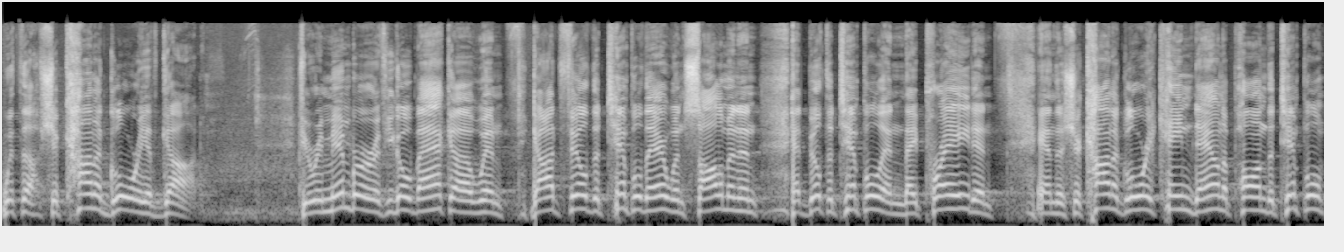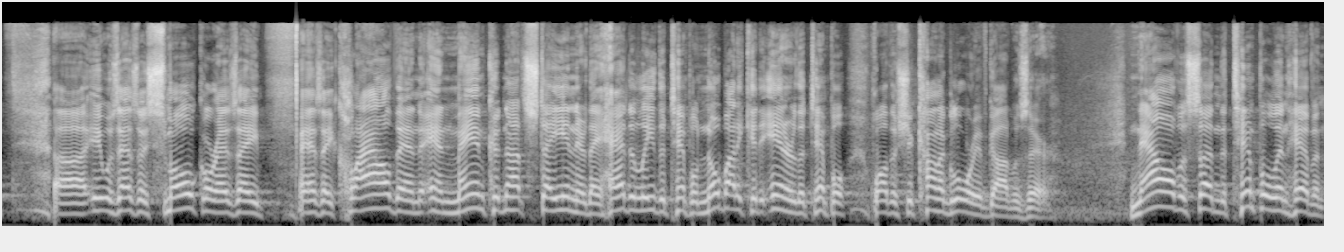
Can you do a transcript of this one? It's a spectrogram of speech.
with the Shekinah glory of God. If you remember, if you go back uh, when God filled the temple there, when Solomon and, had built the temple and they prayed and, and the Shekinah glory came down upon the temple, uh, it was as a smoke or as a, as a cloud, and, and man could not stay in there. They had to leave the temple. Nobody could enter the temple while the Shekinah glory of God was there. Now, all of a sudden, the temple in heaven,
